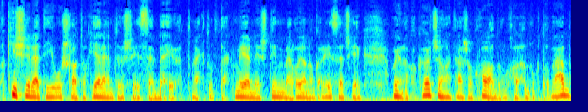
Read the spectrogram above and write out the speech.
a kísérleti jóslatok jelentős része bejött, meg tudták mérni, stimmel, olyanok a részecskék, olyanok a kölcsönhatások, haladunk, haladunk tovább.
